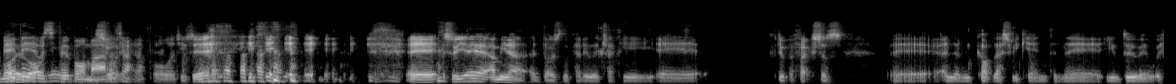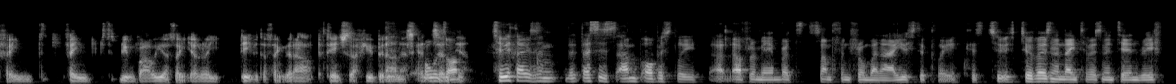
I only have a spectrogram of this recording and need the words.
maybe it was football manager. Sorry, apologies. Yeah. uh, so yeah, I mean, uh, it does look a really tricky uh, group of fixtures uh, in the League Cup this weekend, and uh, you'll do well to find find real value. I think you're right, David. I think there are potentially a few banana skins Hold in on. there. 2000 this is i'm obviously i've remembered something from when i used to play because 2009 2010 raith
